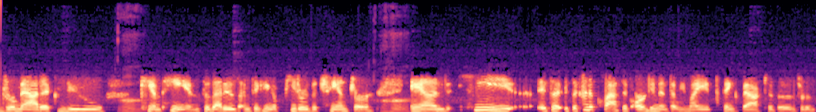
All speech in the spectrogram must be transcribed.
dramatic new uh-huh. campaign. So that is, I'm thinking of Peter the Chanter, uh-huh. and he, it's a, it's a kind of classic argument that we might think back to the sort of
